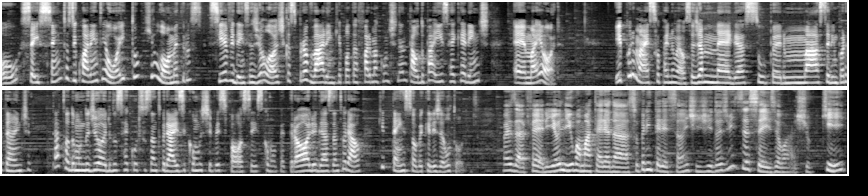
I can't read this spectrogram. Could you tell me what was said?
ou 648 quilômetros se evidências geológicas provarem que a plataforma continental do país requerente é maior. E por mais que o Pai Noel seja mega, super, master importante, tá todo mundo de olho nos recursos naturais e combustíveis fósseis, como petróleo e gás natural, que tem sob aquele gelo todo. Pois é, Fer, e eu li uma matéria da super interessante de 2016, eu acho, que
